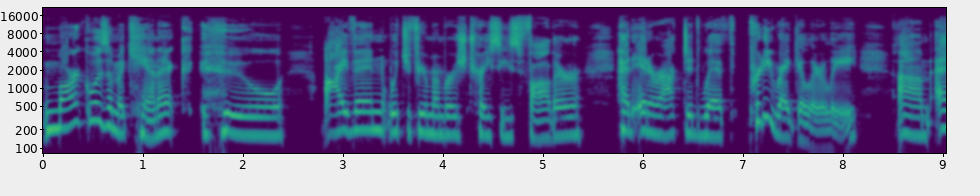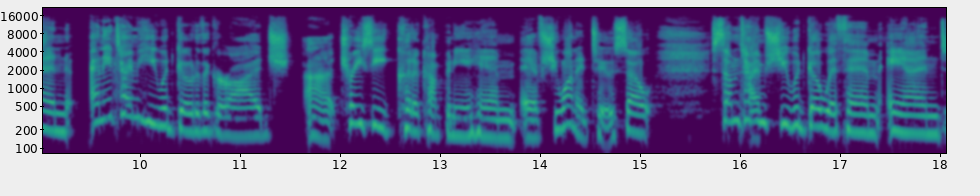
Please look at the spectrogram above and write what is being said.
Mark was a mechanic who Ivan, which if you remember is Tracy's father, had interacted with pretty regularly. Um, and anytime he would go to the garage, uh, Tracy could accompany him if she wanted to. So sometimes she would go with him and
